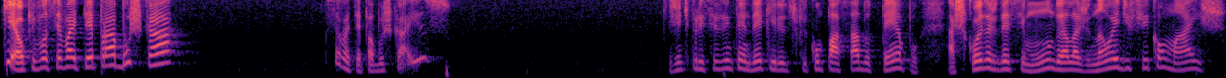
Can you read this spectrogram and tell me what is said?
Que é o que você vai ter para buscar. Você vai ter para buscar isso. A gente precisa entender, queridos, que com o passar do tempo, as coisas desse mundo, elas não edificam mais.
